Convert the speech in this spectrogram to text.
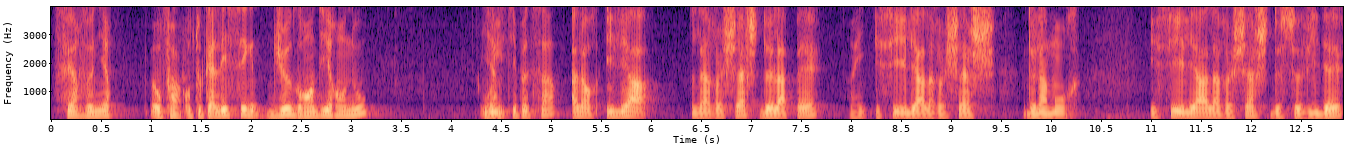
faire venir, enfin en tout cas laisser Dieu grandir en nous Il y a un petit peu de ça? Alors il y a la recherche de la paix. Ici, il y a la recherche de l'amour. Ici, il y a la recherche de se vider.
